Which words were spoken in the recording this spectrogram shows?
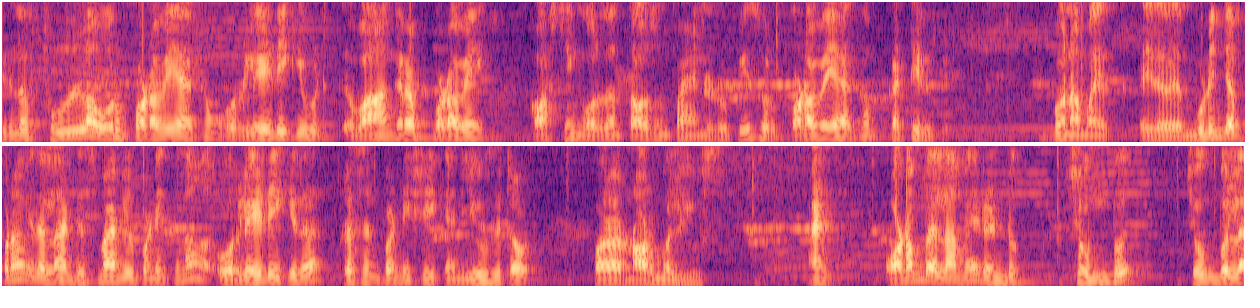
இதில் ஃபுல்லாக ஒரு புடவையாக்கம் ஒரு லேடிக்கு விட்டு வாங்குகிற புடவை காஸ்டிங் ஒரு தான் தௌசண்ட் ஃபைவ் ஹண்ட்ரட் ருபீஸ் ஒரு புடவையாக்கம் கட்டியிருக்கு. இப்போ நம்ம இதை முடிஞ்சப்புறம் இதெல்லாம் டிஸ்மேண்டில் பண்ணிட்டுனா ஒரு லேடிக்கு இதை ப்ரெசென்ட் பண்ணி she can use it out for அவர் நார்மல் யூஸ் அண்ட் உடம்பு எல்லாமே ரெண்டு சொம்பு சொம்பில்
